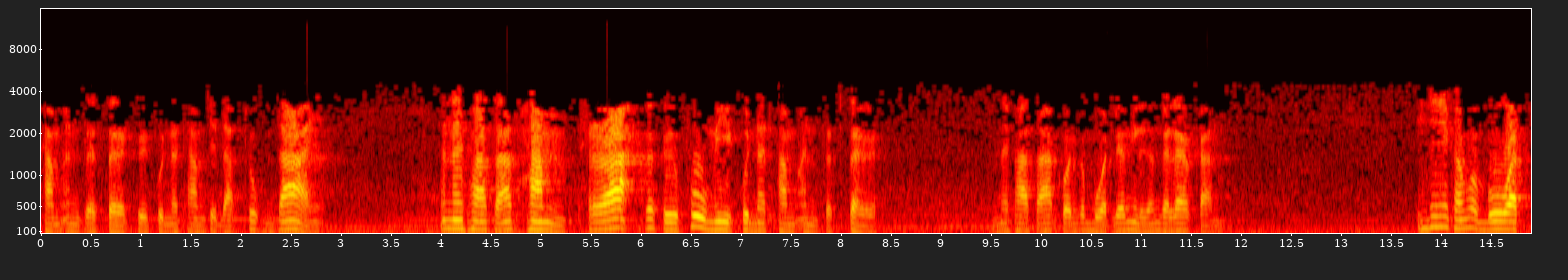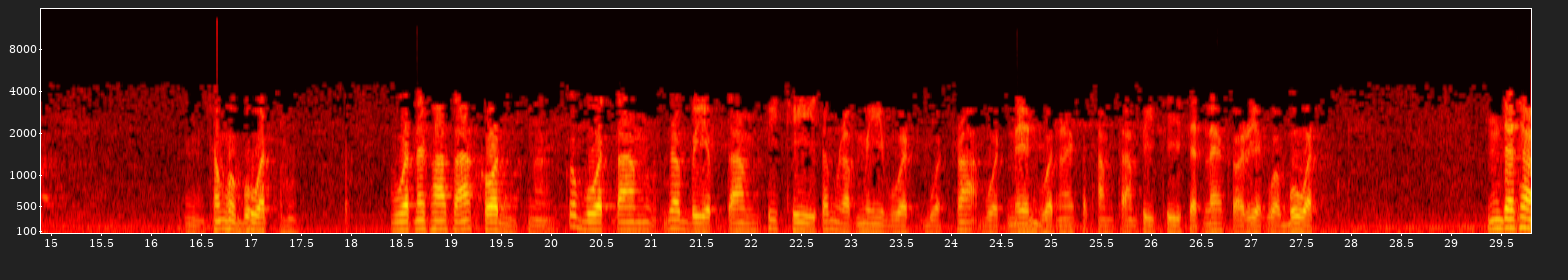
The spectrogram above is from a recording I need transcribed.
ธรรม อันประเสริฐคือคุณธรรมที่ดับทุกข์ได้ในภาษาธรรม พระก็คือผู้มีคุณธรรมอันประเสริฐในภาษาคนก็บวชเหลืองๆกันแล้วกันที่นี่คำว่าบวชคำว่าบวช บวชในภาษาคนก็บวชตามระเบียบตามพิธีสำหรับมีบวชบวชพระบวชเนนบวชอะไรก็ทำตามพิธีเสร็จแล้วก็เรียกว่าบวชแต่ถ้า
